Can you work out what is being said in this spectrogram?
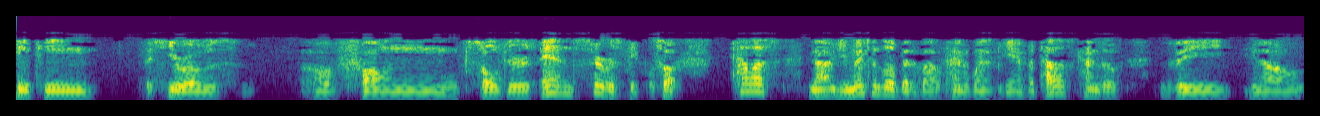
painting the heroes of fallen soldiers and service people. So, tell us. Now, you mentioned a little bit about kind of when it began, but tell us kind of the you know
